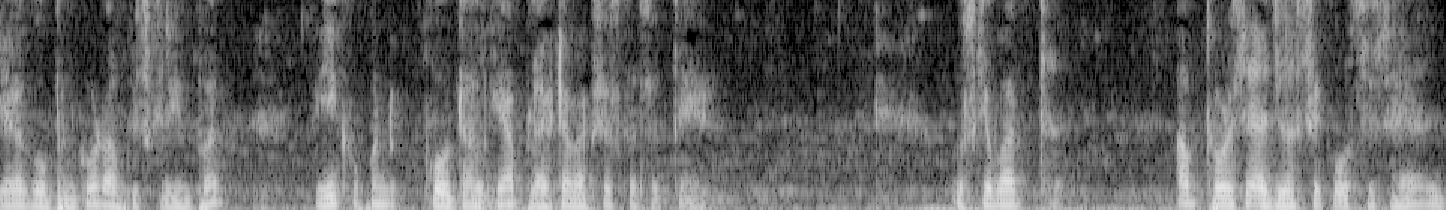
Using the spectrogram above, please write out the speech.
कूपन कोड आपकी स्क्रीन पर। ये कूपन कोड डाल के आप लाइफ टाइम एक्सेस कर सकते हैं। उसके बाद अब थोड़े से अलग से कोर्सेज हैं,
